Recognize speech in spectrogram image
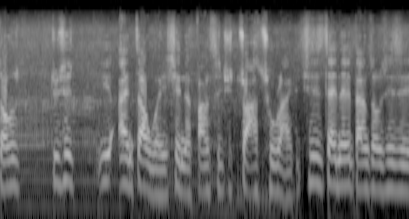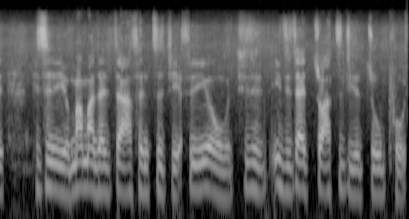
都就是按照文献的方式去抓出来。其实，在那个当中，其实其实有慢慢的加深自己，是因为我其实一直在抓自己的族谱，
